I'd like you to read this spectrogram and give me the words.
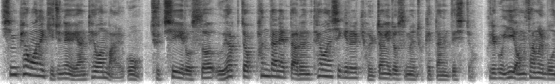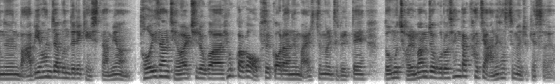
심평원의 기준에 의한 퇴원 말고 주치의로서 의학적 판단에 따른 퇴원 시기를 결정해 줬으면 좋겠다는 뜻이죠. 그리고 이 영상을 보는 마비 환자분들이 계시다면 더 이상 재활치료가 효과가 없을 거라는 말씀을 들을 때 너무 절망적으로 생각하지 않으셨으면 좋겠어요.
